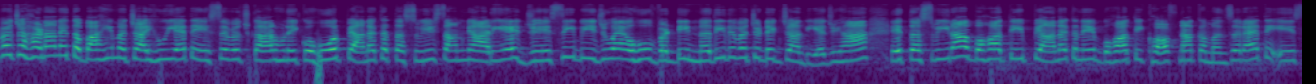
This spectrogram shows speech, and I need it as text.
ਵਿੱਚ ਹੜ੍ਹਾਂ ਨੇ ਤਬਾਹੀ ਮਚਾਈ ਹੋਈ ਹੈ ਤੇ ਇਸੇ ਵਿਚਕਾਰ ਹੁਣ ਇੱਕ ਹੋਰ ਭਿਆਨਕ ਤਸਵੀਰ ਸਾਹਮਣੇ ਆ ਰਹੀ ਹੈ। ਜੀਸੀਬੀ ਜੋ ਹੈ ਉਹ ਵੱਡੀ ਨਦੀ ਦੇ ਵਿੱਚ ਡਿੱਗ ਜਾਂਦੀ ਹੈ। ਜੀ ਹਾਂ ਇਹ ਤਸਵੀਰਾਂ ਬਹੁਤ ਹੀ ਭਿਆਨਕ ਨੇ ਬਹੁਤ ਹੀ ਖੌਫਨਾਕ ਮੰਜ਼ਰ ਹੈ ਤੇ ਇਸ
